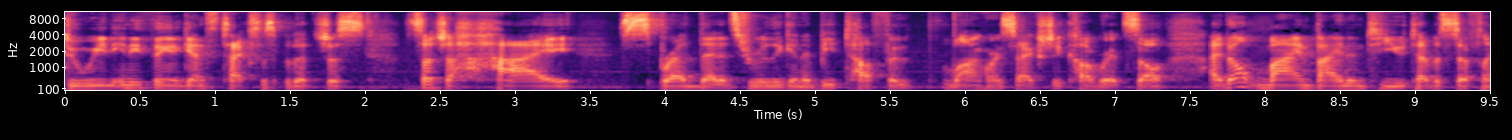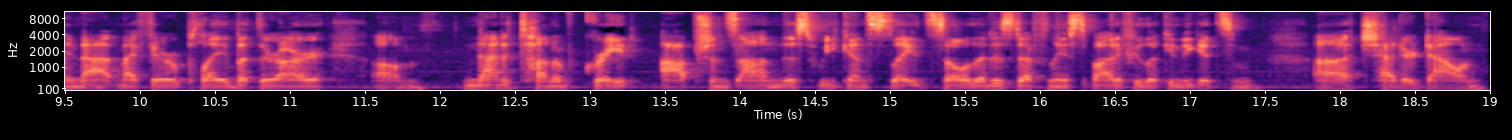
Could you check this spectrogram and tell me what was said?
doing anything against Texas, but that's just such a high spread that it's really going to be tough for Longhorns to actually cover it. So I don't mind buying into UTEP. It's definitely not my favorite play, but there are um, not a ton of great options on this weekend slate. So that is definitely a spot if you're looking to get some uh, cheddar down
